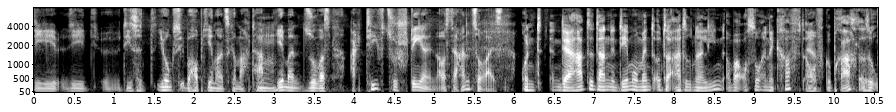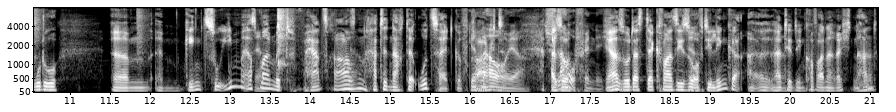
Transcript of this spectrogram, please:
die die diese Jungs überhaupt jemals gemacht Mhm. haben, jemand sowas aktiv zu stehlen, aus der Hand zu reißen. Und der hatte dann in dem Moment unter Adrenalin aber auch so eine Kraft aufgebracht. Also Udo ähm, ähm, ging zu ihm erstmal mit Herzrasen, hatte nach der Uhrzeit gefragt. Genau, ja. Also, Schlau, finde ich. Ja, so dass der quasi so auf die linke, äh, hat er den Koffer an der rechten Hand,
